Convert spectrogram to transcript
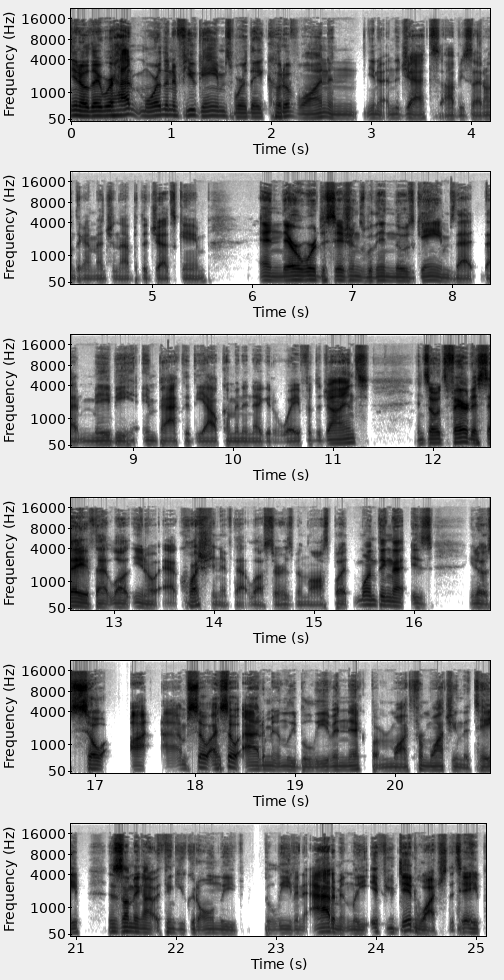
you know, they were had more than a few games where they could have won, and you know, and the Jets. Obviously, I don't think I mentioned that, but the Jets game, and there were decisions within those games that that maybe impacted the outcome in a negative way for the Giants. And so it's fair to say if that, you know, at question if that luster has been lost. But one thing that is, you know, so I, I'm so I so adamantly believe in Nick, but from, from watching the tape, this is something I think you could only believe in adamantly if you did watch the tape,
